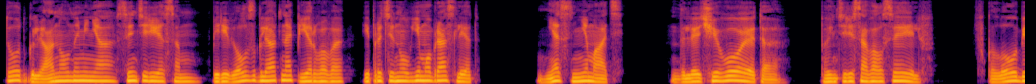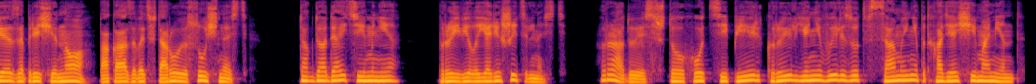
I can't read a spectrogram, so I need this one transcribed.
Тот глянул на меня с интересом, перевел взгляд на первого и протянул ему браслет. «Не снимать». «Для чего это?» – поинтересовался эльф. «В клубе запрещено показывать вторую сущность, «Тогда дайте мне», — проявила я решительность, радуясь, что хоть теперь крылья не вылезут в самый неподходящий момент.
